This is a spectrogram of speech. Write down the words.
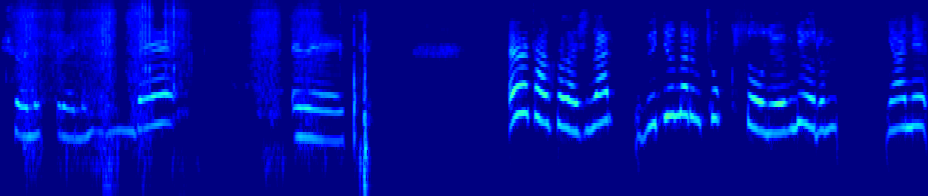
Şöyle sürelim ve evet. Evet arkadaşlar videolarım çok kısa oluyor biliyorum. Yani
